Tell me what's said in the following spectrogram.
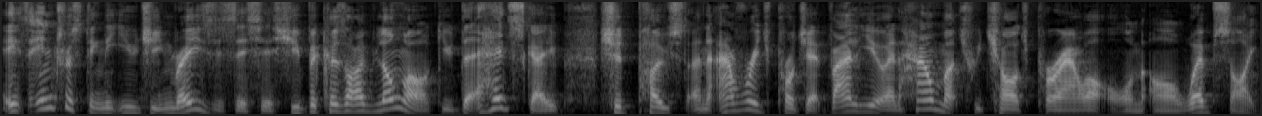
It's interesting that Eugene raises this issue because I've long argued that Headscape should post an average project value and how much we charge per hour on our website.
